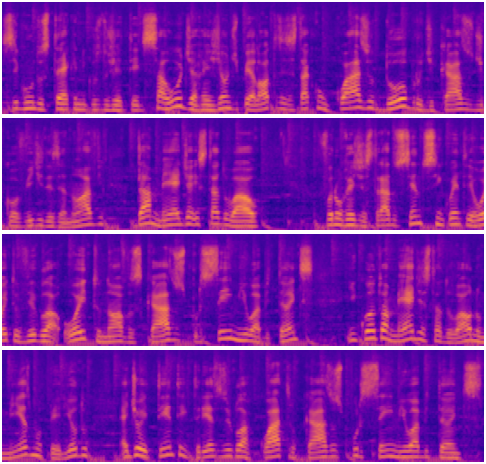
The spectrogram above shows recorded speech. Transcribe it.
Segundo os técnicos do GT de Saúde, a região de Pelotas está com quase o dobro de casos de Covid-19 da média estadual foram registrados 158,8 novos casos por 100 mil habitantes, enquanto a média estadual no mesmo período é de 83,4 casos por 100 mil habitantes.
